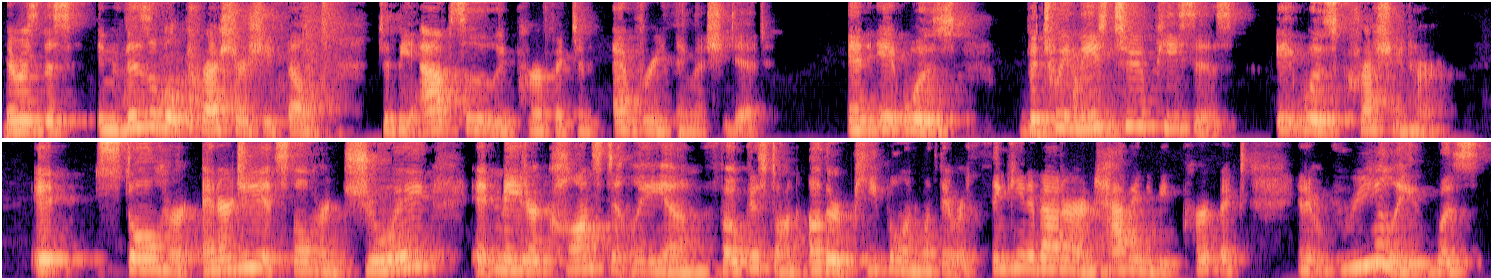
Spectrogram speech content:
there was this invisible pressure she felt to be absolutely perfect in everything that she did and it was between these two pieces it was crushing her it stole her energy it stole her joy it made her constantly um, focused on other people and what they were thinking about her and having to be perfect and it really was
